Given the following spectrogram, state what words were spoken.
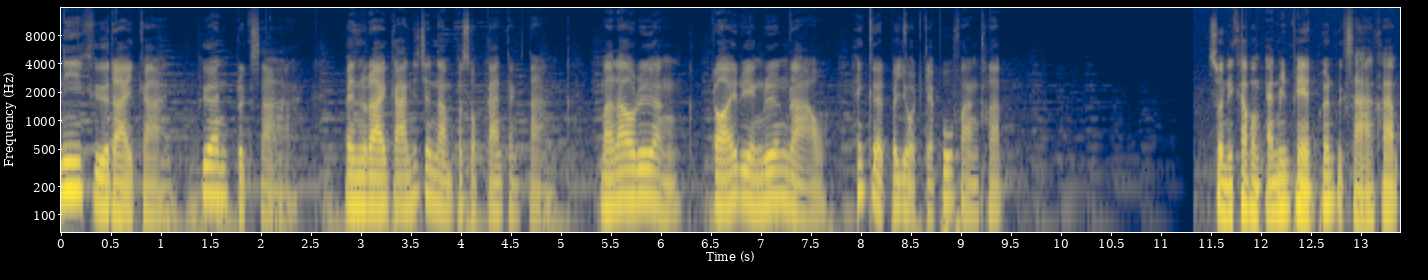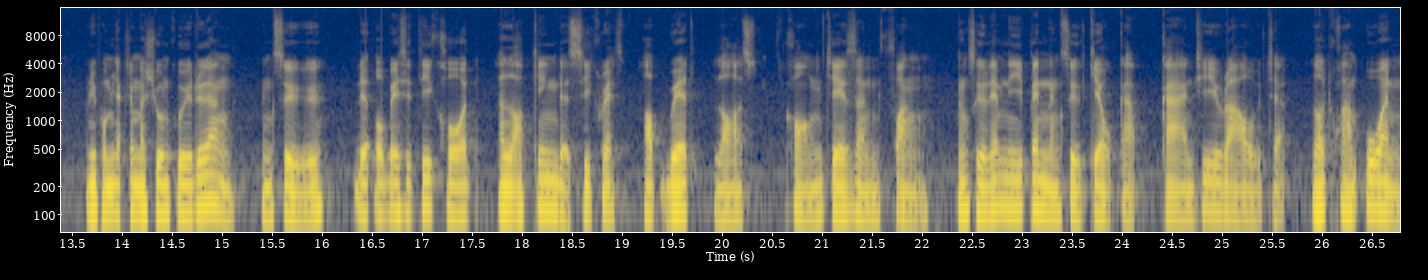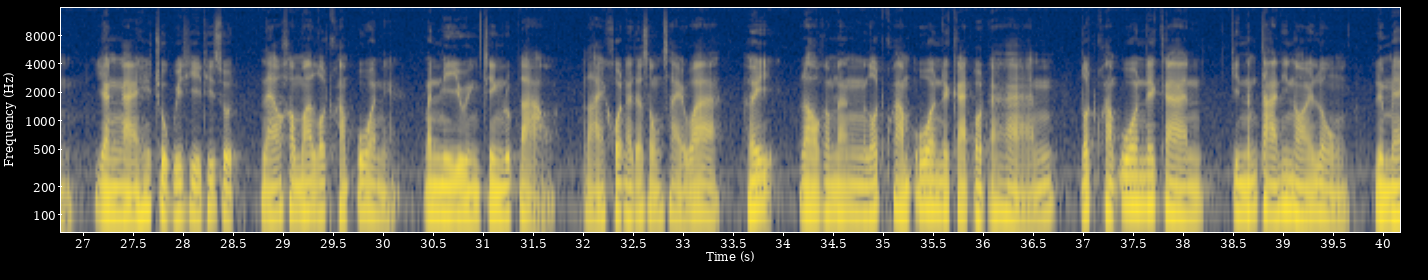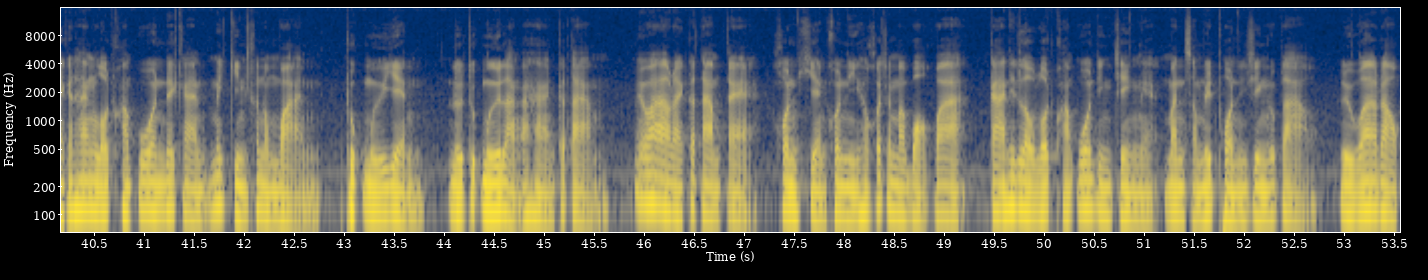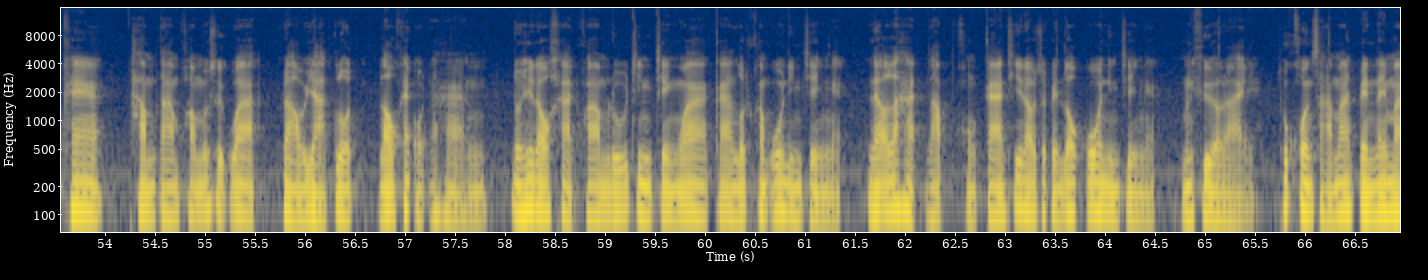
นี่คือรายการเพื่อนปรึกษา เป็นรายการที่จะนำประสบการณ์ต่างๆ มาเล่าเรื่องร้อยเรียงเรื่องราว ให้เกิดประโยชน์แก่ผู้ฟังครับ สวัสดีครับผมแอดมินเพจเพื่อนปรึกษาครับ วันนี้ผมอยากจะมาชวนคุยเรื่อง หนังสือ The Obesity Code Unlocking the Secrets of Weight Loss ของเจสันฟัง หนังสือเล่มนี้เป็นหนังสือเกี่ยวกับการที่เราจะลดความอ้วนยังไงให้ถูกวิธีที่สุด แล้วคำว่าลดความอ้วนเนี่ยมันมีอยู่จริง ๆ หรือเปล่า หลายคนอาจจะสงสัยว่า เฮ้ย เรากำลังลดความอ้วนโดยการอดอาหาร ลดความอ้วนด้วยการกินน้ำตาลที่น้อยลง หรือแม้กระทั่งลดความอ้วนด้วยการไม่กินขนมหวาน ทุกมื้อเย็น หรือทุกมื้อหลังอาหารก็ตาม ไม่ว่าอะไรก็ตามแต่คนเขียนคนนี้เขาก็จะมาบอกว่า การที่เราลดความอ้วนจริงๆเนี่ยมันสำเร็จผลจริง ๆ หรือเปล่า หรือว่าเราแค่ทำตามความรู้สึกว่าเราอยากลดเราแค่อดอาหาร โดยที่เราขาดความรู้จริง ๆ ว่าการลดความอ้วนจริงๆเนี่ยแล้วรหัสลับของการที่เราจะเป็นโรคอ้วนจริงๆเนี่ยมันคืออะไร ทุกคนสามารถเป็นได้ไหม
